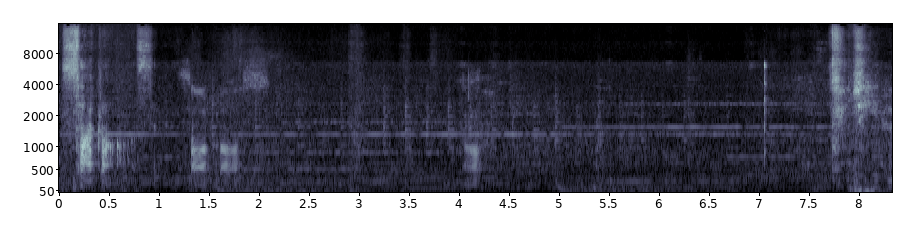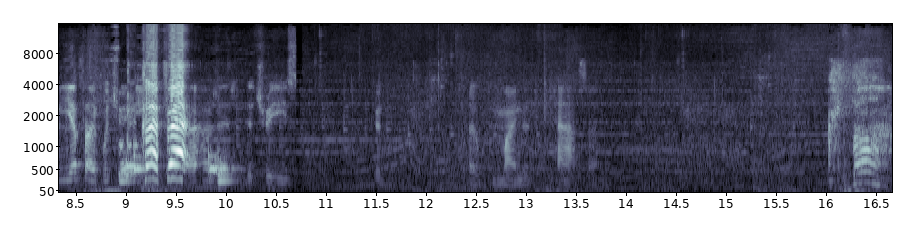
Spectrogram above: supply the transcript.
Suckers. So close. Oh, She hit me up like what you mean? Clap it! I heard the trees. Good. open minded ass. Ah.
